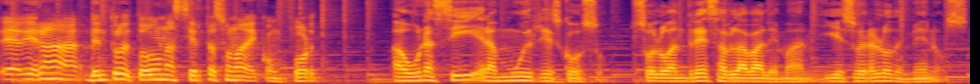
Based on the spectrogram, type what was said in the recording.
era dentro de toda una cierta zona de confort. Aún así era muy riesgoso. Solo Andrés hablaba alemán y eso era lo de menos.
